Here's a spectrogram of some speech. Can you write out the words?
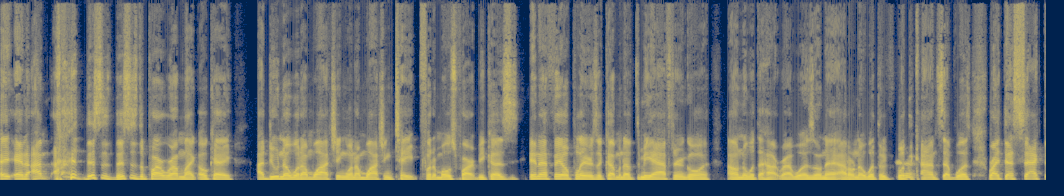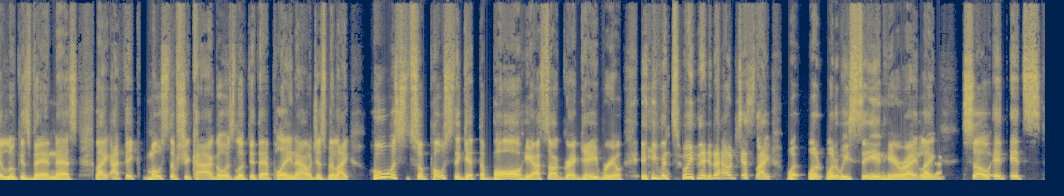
and I'm this is this is the part where I'm like, okay, I do know what I'm watching when I'm watching tape for the most part because NFL players are coming up to me after and going, I don't know what the hot rod was on that. I don't know what the what the concept was. Right, that sack to Lukas Van Ness. Like I think most of Chicago has looked at that play now and just been like, who was supposed to get the ball here? I saw Greg Gabriel even tweeted out just like, what what what are we seeing here? Right, like yeah. so it it's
